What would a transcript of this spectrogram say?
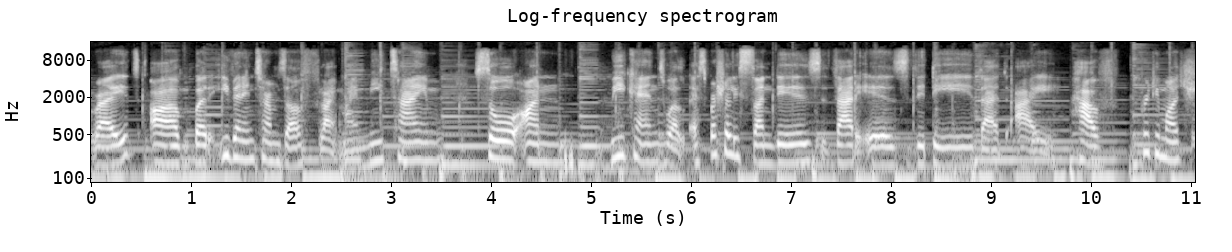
right? Um, but even in terms of like my me time, so on weekends, well, especially Sundays, that is the day that I have pretty much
